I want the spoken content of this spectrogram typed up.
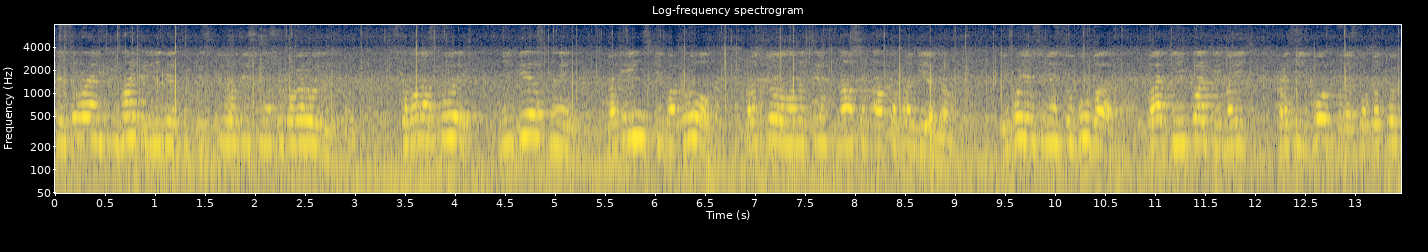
призываем и Матерь Небесную, Пресвятую Владычную нашу Богородицу, чтобы она свой небесный материнский покров простерла над всем нашим автопробегом. И будем сегодня сугубо паки и паки молить, просить Господа, чтобы Господь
